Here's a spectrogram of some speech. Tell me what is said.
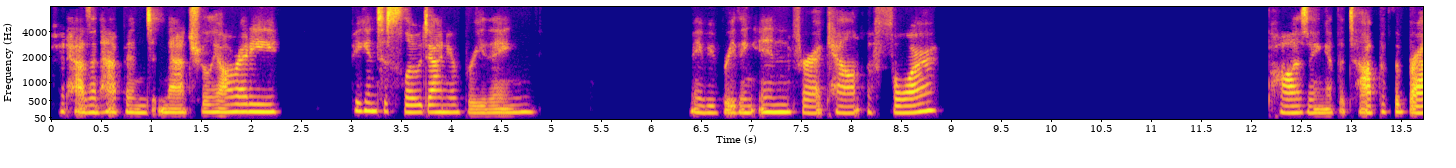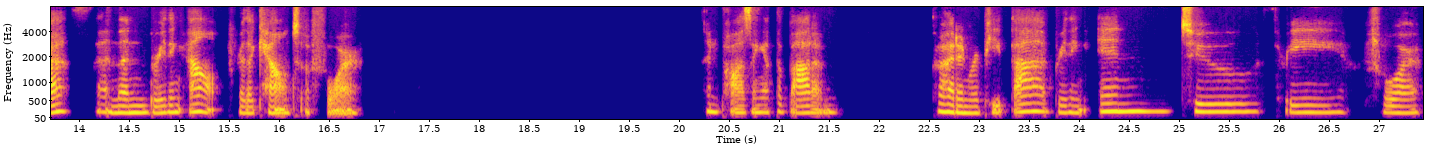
If it hasn't happened naturally already, begin to slow down your breathing. Maybe breathing in for a count of four. Pausing at the top of the breath and then breathing out for the count of four. And pausing at the bottom Go ahead and repeat that. Breathing in, two, three, four.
